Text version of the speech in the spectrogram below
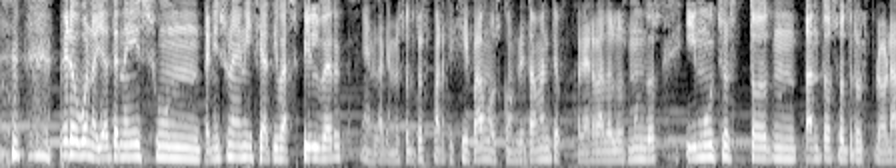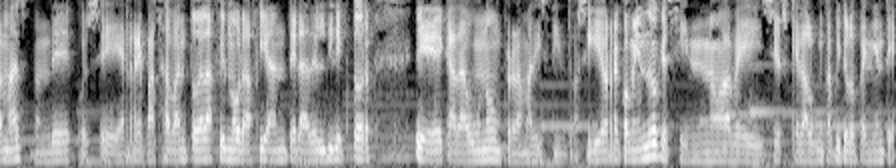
Pero bueno, ya tenéis un tenéis una iniciativa Spielberg en la que nosotros participamos concretamente con La Guerra de los Mundos y muchos tantos otros programas donde pues eh, repasaban toda la filmografía entera del director, cada uno un programa distinto. Así que os recomiendo que si no habéis, si os queda algún capítulo pendiente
